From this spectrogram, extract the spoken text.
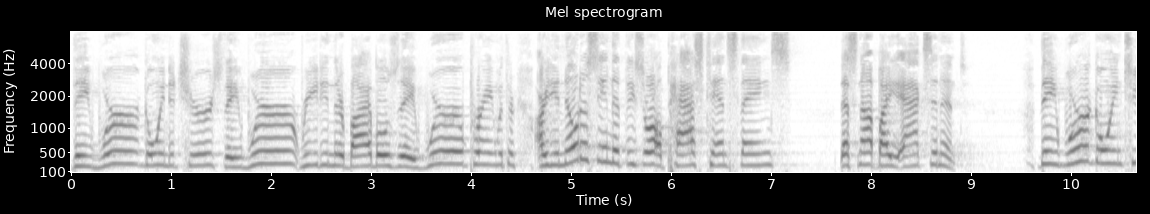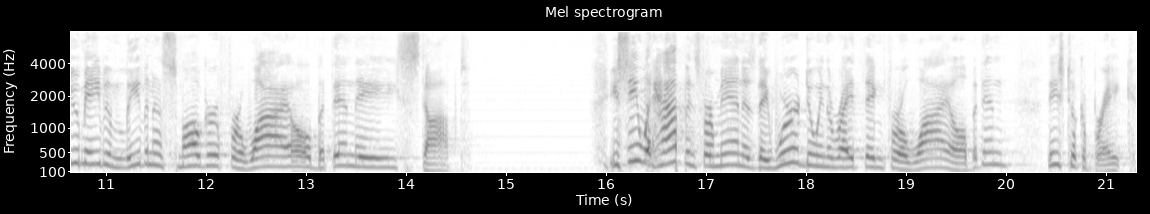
They were going to church. They were reading their Bibles. They were praying with their. Are you noticing that these are all past tense things? That's not by accident. They were going to maybe leave in a small group for a while, but then they stopped. You see, what happens for men is they were doing the right thing for a while, but then They just took a break.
